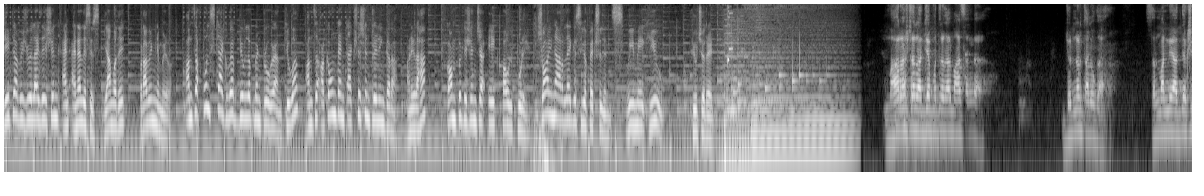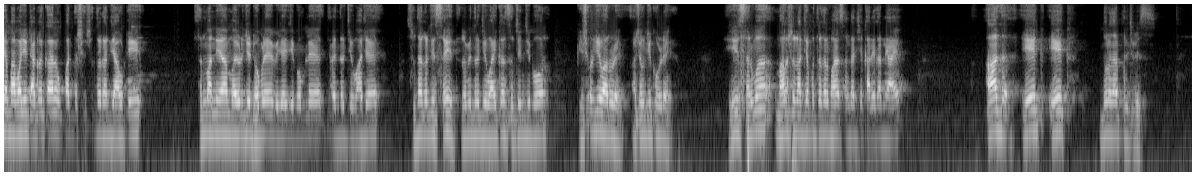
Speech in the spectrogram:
data visualization and analysis यामध्ये प्रावीण्य मिळवा. आमचा full stack web development program किंवा आमचं अकाउंट अँड टॅक्सेशन ट्रेनिंग करा आणि राहा कॉम्पिटिशनच्या एक पाऊल पुढे. Join our legacy of excellence we make you future ready Maharashtra राज्य पत्रकार महासंघ जुन्नर तालुका. सन्माननीय अध्यक्ष बाबाजी टाकळकर उपाध्यक्ष चंद्रकांतजी आवटी सन्मान्य मयूरजी ढोबळे विजयजी बोंबले देवेंद्रजी वाजे सुधाकरजी सहित रवींद्रजी वायकर सचिनजी बोर किशोरजी वारुळे अशोकजी कोरडे. ही सर्व महाराष्ट्र राज्य पत्रकार महासंघाचे कार्यकारिणी आहे आज एक एक दोन हजार पंचवीस.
